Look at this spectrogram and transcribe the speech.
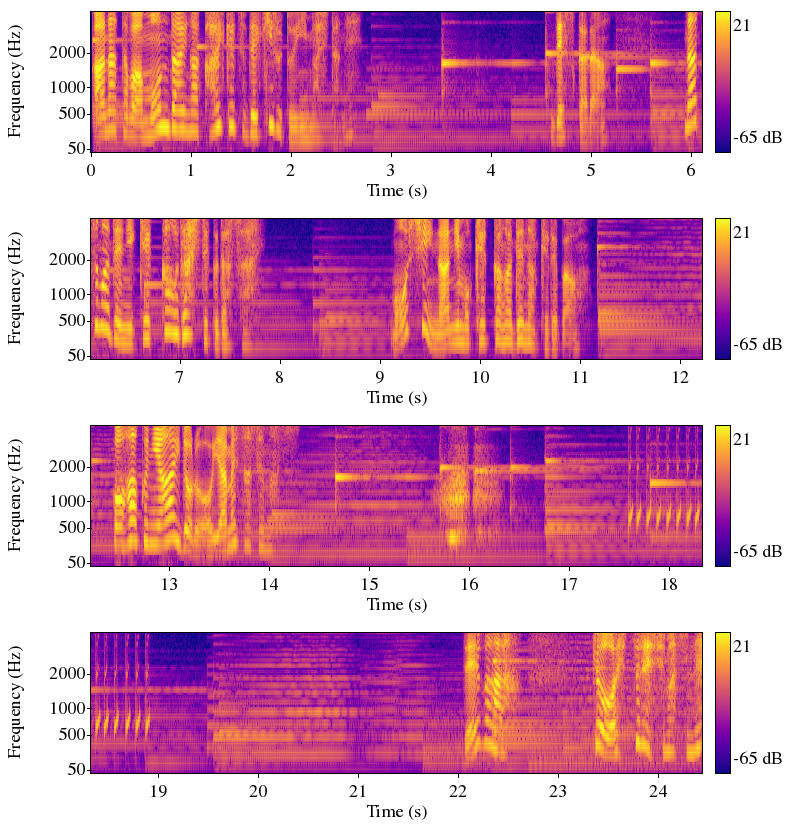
あなたは問題が解決できると言いましたね。ですから夏までに結果を出してください。もし何も結果が出なければ琥珀にアイドルを辞めさせます。では今日は失礼しますね。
